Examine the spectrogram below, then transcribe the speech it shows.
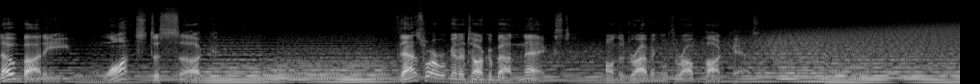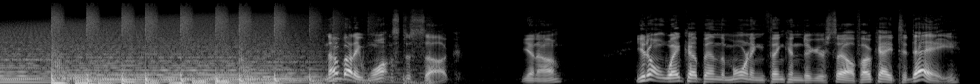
Nobody wants to suck. That's what we're going to talk about next on the Driving with Rob podcast. Nobody wants to suck, you know. You don't wake up in the morning thinking to yourself, okay, today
